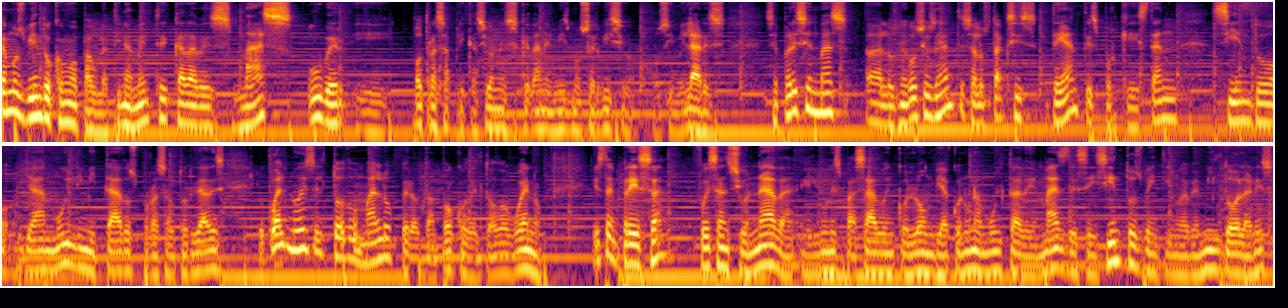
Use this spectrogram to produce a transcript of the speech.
estamos viendo cómo paulatinamente cada vez más Uber y otras aplicaciones que dan el mismo servicio o similares se parecen más a los negocios de antes, a los taxis de antes, porque están siendo ya muy limitados por las autoridades, lo cual no es del todo malo, pero tampoco del todo bueno. Esta empresa fue sancionada el lunes pasado en Colombia con una multa de más de 629 mil dólares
